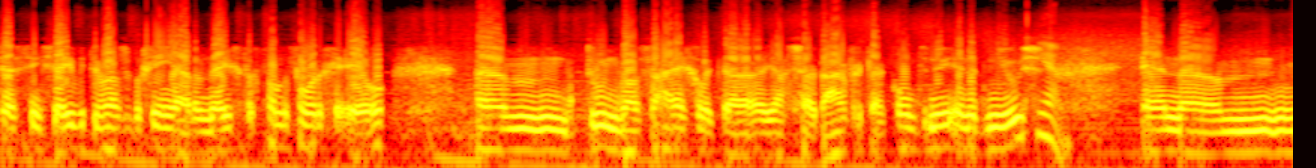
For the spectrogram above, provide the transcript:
16, 17 was, begin jaren 90 van de vorige eeuw. Ehm, toen was eigenlijk eh, ja, Zuid-Afrika continu in het nieuws. Ja. En, ehm,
